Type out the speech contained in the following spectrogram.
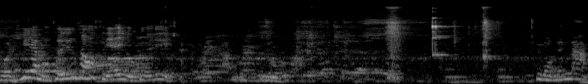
ปวดเที่ยมเธอยังท้องเสียอยู่เลยดิบูดไม่มาก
